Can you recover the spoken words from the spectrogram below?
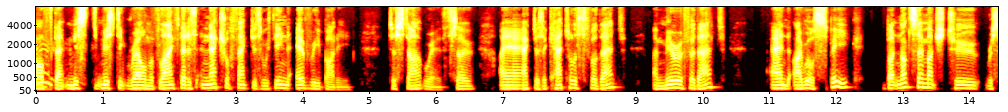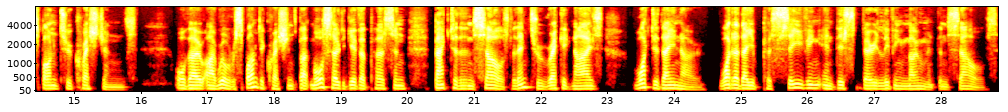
of mm. that myst- mystic realm of life that is in actual fact is within everybody to start with. So i act as a catalyst for that a mirror for that and i will speak but not so much to respond to questions. Although i will respond to questions but more so to give a person back to themselves for them to recognize what do they know? What are they perceiving in this very living moment themselves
